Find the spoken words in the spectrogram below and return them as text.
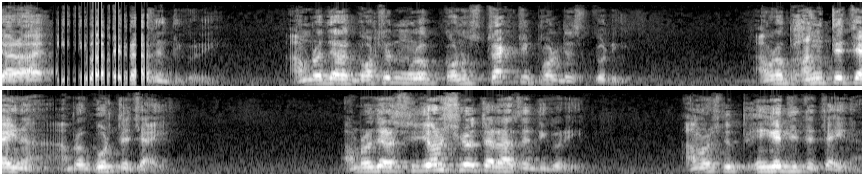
যারা ইতিবাচক রাজনীতি করি আমরা যারা গঠনমূলক কনস্ট্রাকটিভ পলিটিক্স করি আমরা ভাঙতে চাই না আমরা গড়তে চাই আমরা যারা সৃজনশীলতার রাজনীতি করি, আমরা শুধু ভেঙে দিতে চাই না।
